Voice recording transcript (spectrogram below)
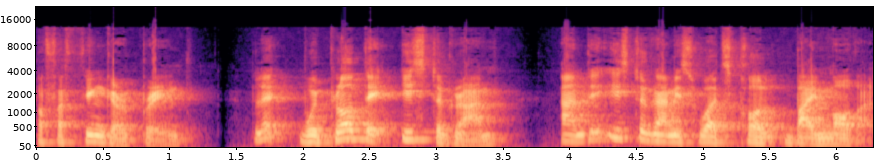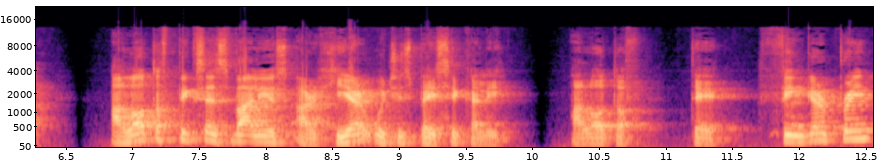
of a fingerprint, let, we plot the histogram, and the histogram is what's called bimodal. A lot of pixels values are here, which is basically a lot of the fingerprint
